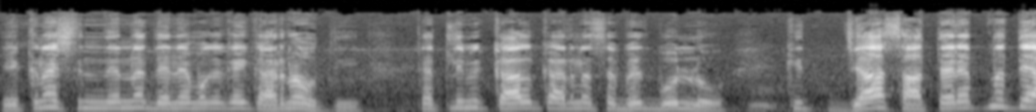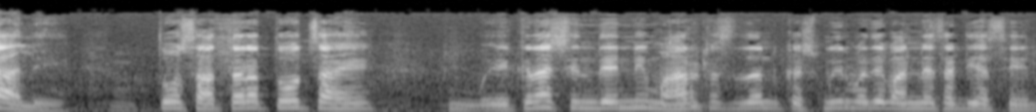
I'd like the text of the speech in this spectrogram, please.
एकनाथ शिंदेंना देण्यामागे काही कारणं होती. त्यातली मी काल कारणं सभेत बोललो की ज्या साताऱ्यातनं ते आले तो सातारा तोच आहे. एकनाथ शिंदेंनी महाराष्ट्र सदन काश्मीरमध्ये बांधण्यासाठी असेल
